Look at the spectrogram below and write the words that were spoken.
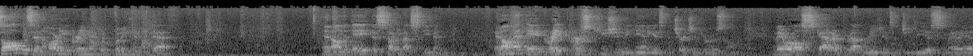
Saul was in hearty agreement with putting him to death. And on the day, this is talking about Stephen, and on that day, great persecution began against the church in Jerusalem. And they were all scattered throughout the regions of Judea, Samaria,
